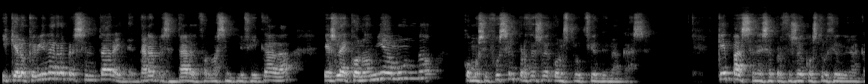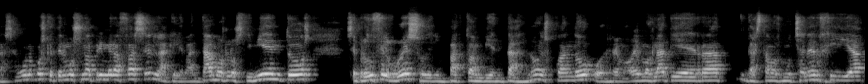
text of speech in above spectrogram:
y que lo que viene a representar, a intentar representar de forma simplificada, es la economía mundo como si fuese el proceso de construcción de una casa. ¿Qué pasa en ese proceso de construcción de una casa? Bueno, pues que tenemos una primera fase en la que levantamos los cimientos, se produce el grueso del impacto ambiental, ¿no? Es cuando pues, removemos la tierra, gastamos mucha energía,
